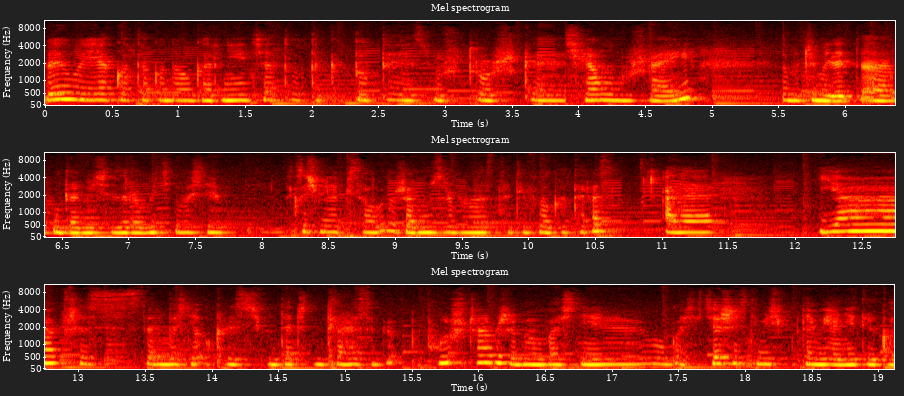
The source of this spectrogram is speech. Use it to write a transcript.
były jako tako do ogarnięcia, to tak tutaj jest już troszkę ciężej. Zobaczymy, ile da, uda mi się zrobić i właśnie ktoś mi napisał, żebym zrobiła study vloga teraz, ale ja przez ten właśnie okres świąteczny trochę sobie opuszczam, żebym właśnie mogła się cieszyć tymi świętami, a nie tylko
